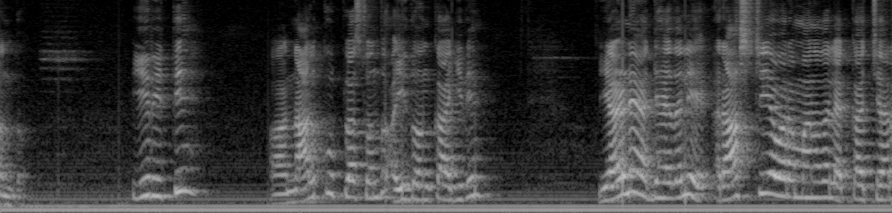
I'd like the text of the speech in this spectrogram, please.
ಒಂದು. ಈ ರೀತಿ ನಾಲ್ಕು ಪ್ಲಸ್ ಒಂದು ಐದು ಅಂಕ ಆಗಿದೆ. ಎರಡನೇ ಅಧ್ಯಾಯದಲ್ಲಿ ರಾಷ್ಟ್ರೀಯ ವರಮಾನದ ಲೆಕ್ಕಾಚಾರ.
